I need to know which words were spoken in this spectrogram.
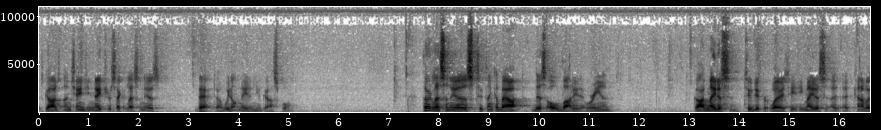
is God's unchanging nature. Second lesson is that uh, we don't need a new gospel. Third lesson is to think about this old body that we're in. God made us in two different ways. He, he made us a, a kind of a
